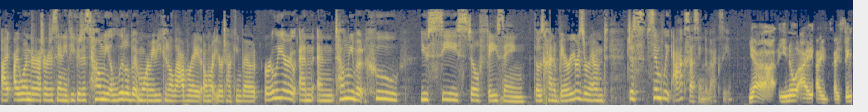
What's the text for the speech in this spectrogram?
I, I wonder, Dr. Dosani, if you could just tell me a little bit more, maybe you can elaborate on what you were talking about earlier and, and tell me about who you see still facing those kind of barriers around just simply accessing the vaccine. Yeah, you know, I, I, I think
